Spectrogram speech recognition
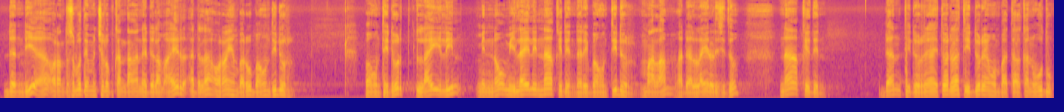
Dan dia orang tersebut yang mencelupkan tangannya dalam air adalah orang yang baru bangun tidur. Bangun tidur lailin min naumi lailin naqidin dari bangun tidur malam ada lail di situ naqidin dan tidurnya itu adalah tidur yang membatalkan wudu.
